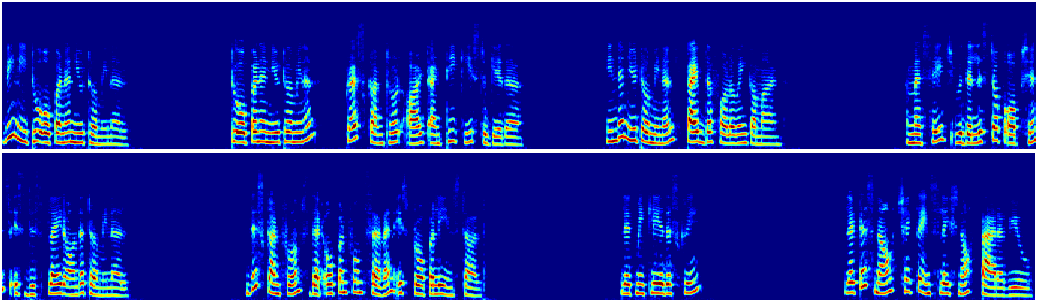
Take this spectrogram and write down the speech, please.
we need to open a new terminal. To open a new terminal, press Ctrl, Alt and T keys together. In the new terminal, type the following command. A message with a list of options is displayed on the terminal. This confirms that OpenFOAM 7 is properly installed. Let me clear the screen. Let us now check the installation of ParaView.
